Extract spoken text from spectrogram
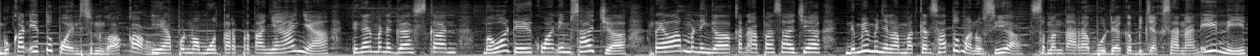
bukan itu poin Sun Gokong. Ia pun memutar pertanyaannya dengan menegaskan bahwa Dewi Kuan Im saja rela meninggalkan apa saja demi menyelamatkan satu manusia. Sementara Buddha kebijaksanaan ini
